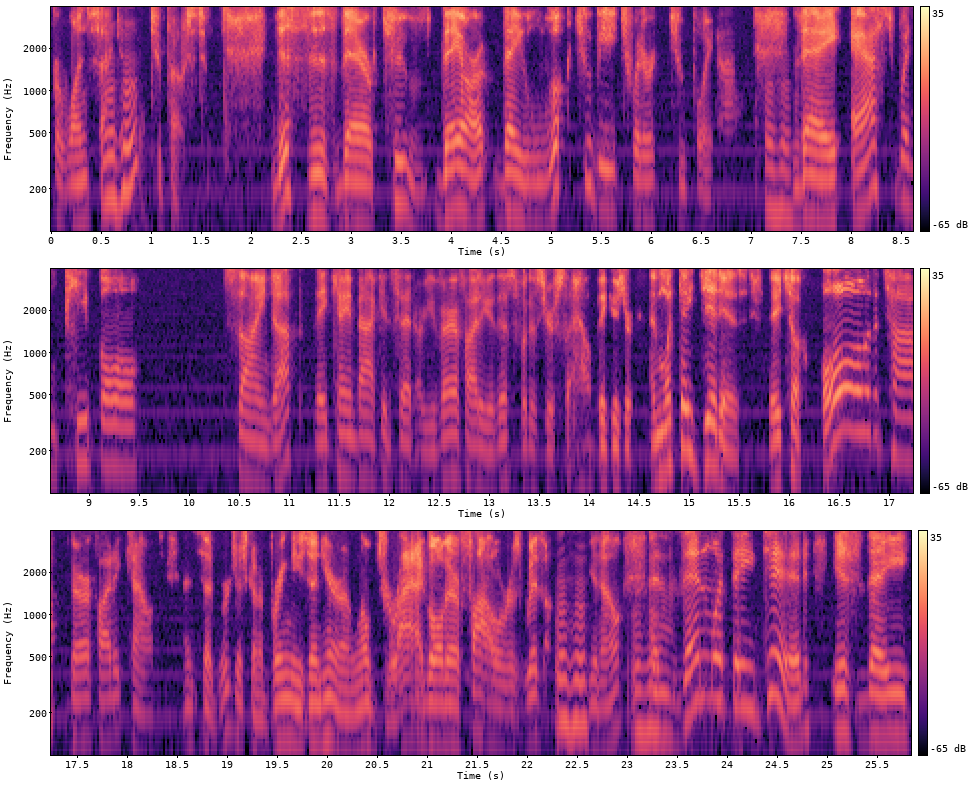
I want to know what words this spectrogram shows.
for one second, Mhm. to post. This is their two. They are. They look to be Twitter 2.0. Mhm. They asked when people signed up. They came back and said, "Are you verified? Are you this? What is your? How big is your?" And what they did is they took all of the top verified accounts and said, "We're just going to bring these in here and we'll drag all their followers with them." Mhm. You know. Mhm. And then what they did is they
